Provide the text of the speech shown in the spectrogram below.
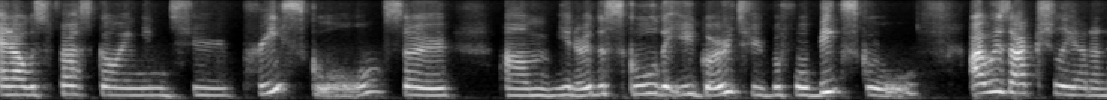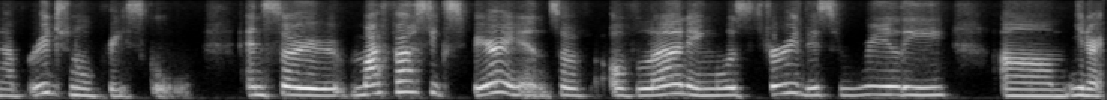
and I was first going into preschool. So, um, you know, the school that you go to before big school. I was actually at an Aboriginal preschool. And so my first experience of, of learning was through this really, um, you know,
